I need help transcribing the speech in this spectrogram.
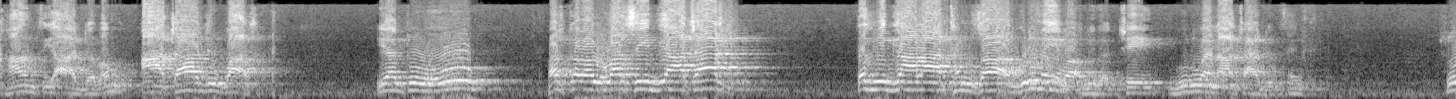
खांसिया जबम आचार्य उपास। यह तो फ़र्स्ट ऑफ़ ऑल वर्ष आचार्य। तद विज्ञानार्थम स गुरु में अभिगछे guru and acharya so.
